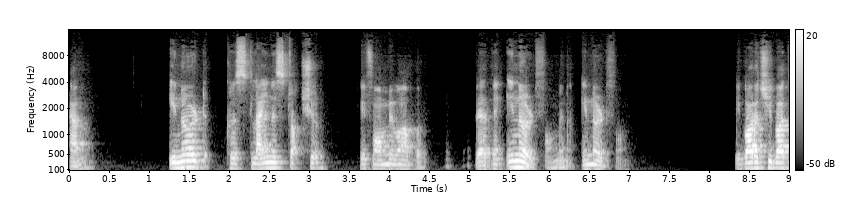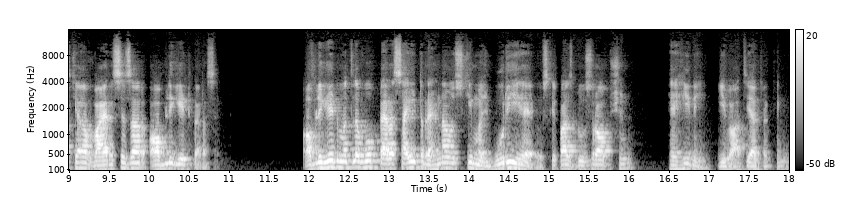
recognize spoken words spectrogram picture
है ना इनर्ट क्रिस्टलाइन स्ट्रक्चर के फॉर्म में वहाँ पर। रहते हैं इनर्ट फॉर्म में ना इनर्ट फॉर्म एक और अच्छी बात क्या viruses are obligate parasite obligate मतलब वो पैरासाइट रहना उसकी मजबूरी है, उसके पास दूसरा ऑप्शन है ही नहीं, ये बात याद रखेंगे।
